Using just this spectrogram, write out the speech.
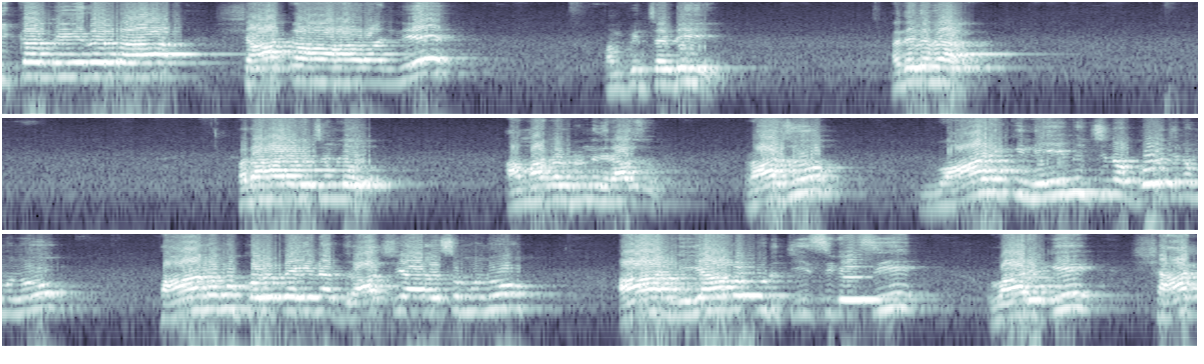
ఇక మీదట శాకాహారాన్ని పంపించండి. అదే కదా? పదహార వచనంలో ఆ మాట అంటున్నది రాజు. రాజు వారికి నియమించిన భోజనమును పానము కొరకైన ద్రాక్షారసమును ఆ నియామకుడు తీసివేసి వారికి శాఖ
